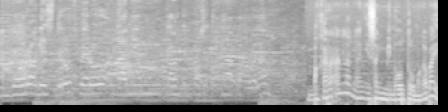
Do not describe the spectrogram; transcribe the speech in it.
Mindoro against the roof, pero ang daming counter punch at pinapakawalan. Makaraan lang ang isang minuto mga bay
